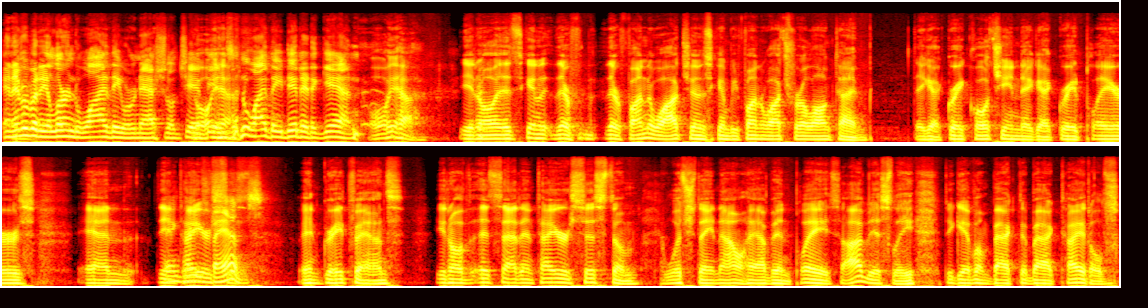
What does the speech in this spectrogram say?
And everybody learned why they were national oh, champions yeah. and why they did it again. Oh yeah, you know it's gonna they're they're fun to watch and it's gonna be fun to watch for a long time. They got great coaching, they got great players, and the And great entire fans. and great fans. You know, it's that entire system which they now have in place. Obviously, to give them back-to-back titles,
